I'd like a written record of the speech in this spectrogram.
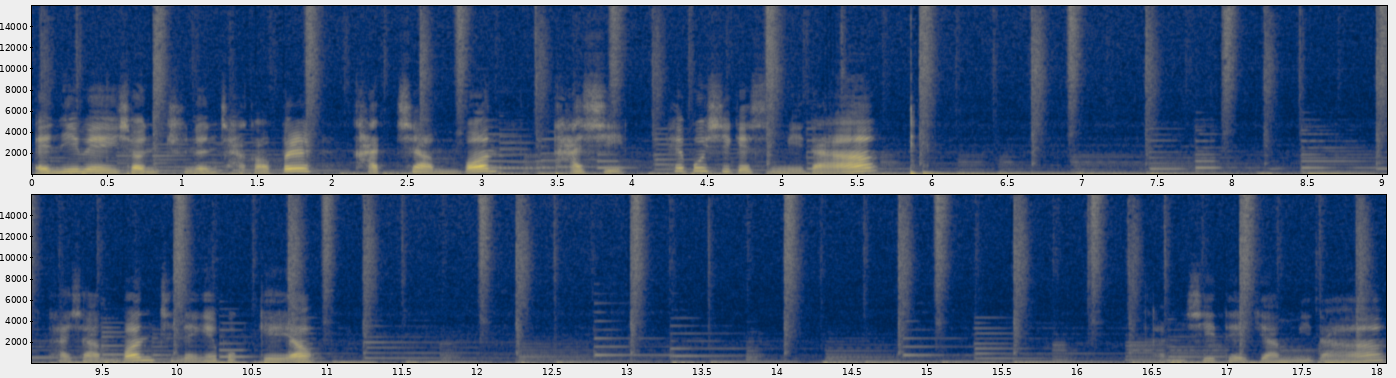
애니메이션 주는 작업을 같이 한번 다시 해보시겠습니다. 다시 한번 진행해 볼게요. 잠시 대기합니다.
